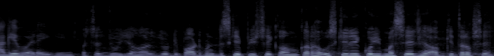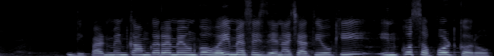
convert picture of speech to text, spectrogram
आगे बढ़ेगी। अच्छा जो यहाँ जो डिपार्टमेंट जिसके पीछे काम कर रहा है उसके लिए कोई मैसेज है आपकी तरफ़ से? डिपार्टमेंट काम कर रहा है मैं उनको वही मैसेज देना चाहती हूँ कि इनको सपोर्ट करो।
